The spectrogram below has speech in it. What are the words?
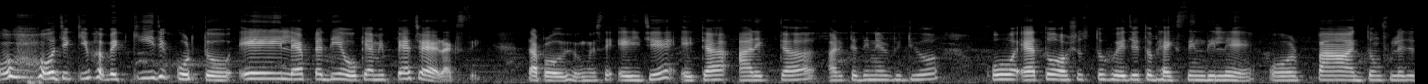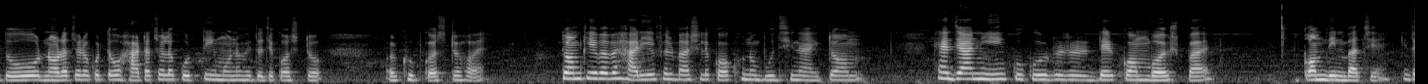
ও ও যে কীভাবে কি যে করতো, এই ল্যাপটা দিয়ে ওকে আমি পেঁচায় রাখছি। তারপর অভিভাবক হয়েছে এই যে এটা আরেকটা আরেকটা দিনের ভিডিও ও এত অসুস্থ হয়ে যেত ভ্যাকসিন দিলে, ওর পা একদম ফুলে যেত, ও নড়াচড়া করতে, ও হাঁটাচলা করতেই মনে হতো যে কষ্ট, ওর খুব কষ্ট হয়। টমকে এভাবে হারিয়ে ফেলবে আসলে কখনো বুঝি নাই। টম হ্যাঁ জানি কুকুরদের কম বয়স পায়, কম দিন বাঁচে, কিন্তু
